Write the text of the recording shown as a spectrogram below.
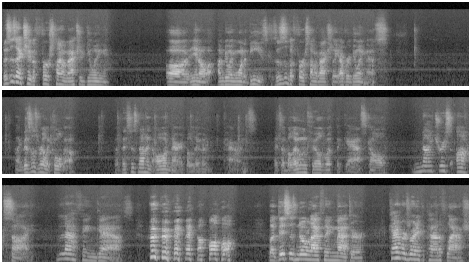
This is actually the first time I'm actually doing, uh, you know, I'm doing one of these. Because this is the first time I'm actually ever doing this. Like, this is really cool, though. But this is not an ordinary balloon, parents. It's a balloon filled with the gas called nitrous oxide. Laughing gas. but this is no laughing matter. Camera's ready, to flash.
